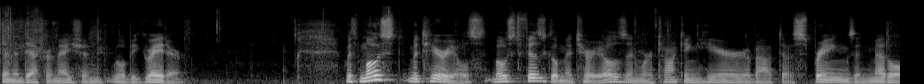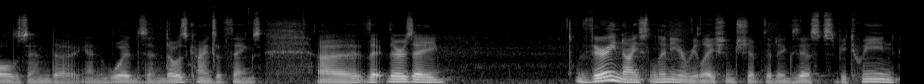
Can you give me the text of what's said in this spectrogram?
then the deformation will be greater. With most materials, most physical materials, and we're talking here about uh, springs and metals and, uh, and woods and those kinds of things, uh, th there's a very nice linear relationship that exists between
